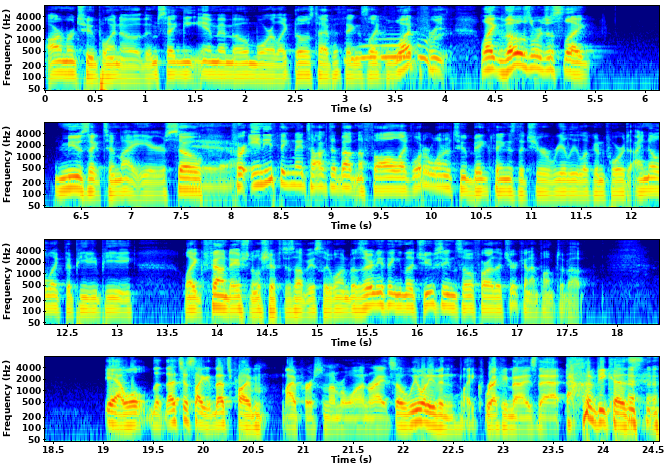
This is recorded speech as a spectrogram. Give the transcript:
Armor 2.0, them saying MMO more, like those type of things. Like what for? Like those were just like music to my ears. So Yeah. for anything they talked about in the fall, like what are one or two big things that you're really looking forward to? I know like the PvP, like foundational shift is obviously one, but is there anything that you've seen so far that you're kind of pumped about? Yeah, well, that's just like that's probably my personal number one, right? So we won't even like recognize that because I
